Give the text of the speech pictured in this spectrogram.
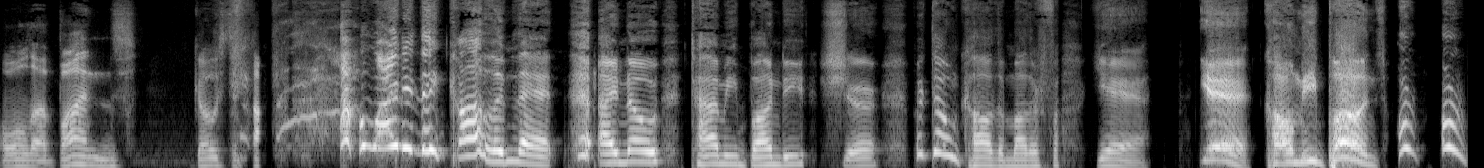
old uh, Buns goes to talk. Why did they call him that? I know Tommy Bundy, sure, but don't call the motherfucker. Yeah, yeah, call me Buns. Arr, arr.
